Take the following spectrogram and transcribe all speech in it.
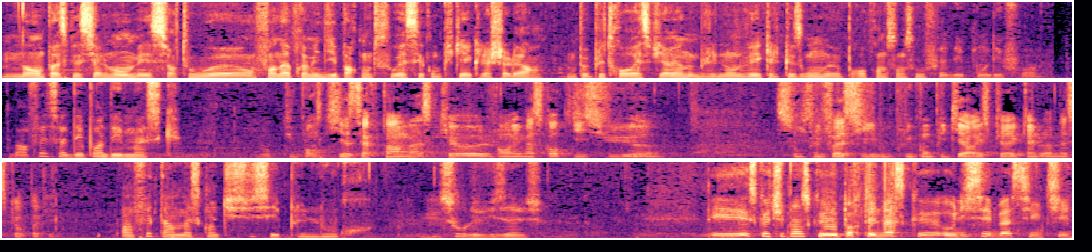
Non, pas spécialement, mais surtout euh, en fin d'après-midi, par contre, ouais, c'est compliqué avec la chaleur. On peut plus trop respirer, on est obligé de l'enlever quelques secondes pour reprendre son souffle. Ça dépend des fois. Bah, en fait, ça dépend des masques. Donc tu penses qu'il y a certains masques, euh, genre les masques en tissu, euh, sont plus faciles ou plus compliqués à respirer qu'un masque en papier? En fait, un masque en tissu, c'est plus lourd sur le visage. Et est-ce que tu penses que porter le masque au lycée, bah, c'est utile?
